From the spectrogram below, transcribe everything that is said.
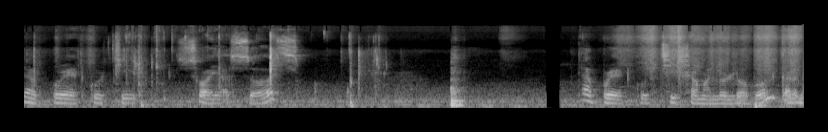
তারপর অ্যাড করছি সয়া সস তারপর অ্যাড করছি সামান্য লবণ, কারণ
